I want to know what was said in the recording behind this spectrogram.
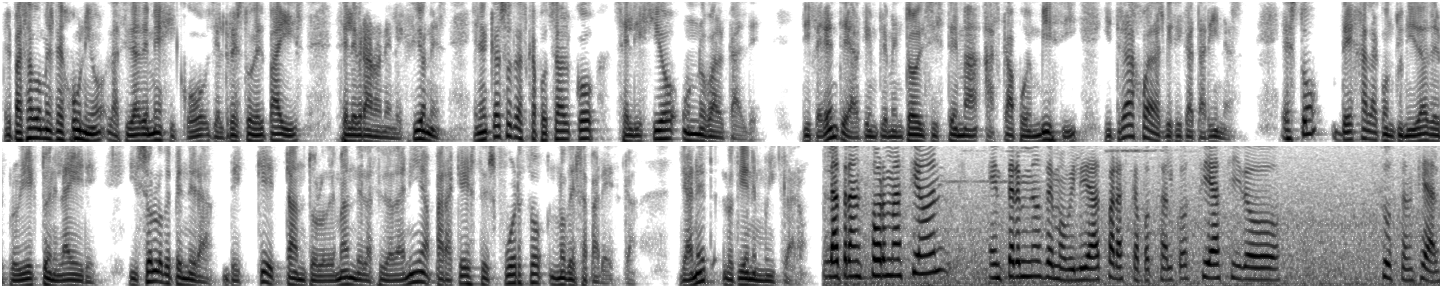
El pasado mes de junio, la Ciudad de México y el resto del país celebraron elecciones. En el caso de Azcapotzalco, se eligió un nuevo alcalde, diferente al que implementó el sistema Azcapo en bici y trajo a las bicicatarinas. Esto deja la continuidad del proyecto en el aire y solo dependerá de qué tanto lo demande la ciudadanía para que este esfuerzo no desaparezca. Janet lo tiene muy claro. La transformación en términos de movilidad para Azcapotzalco sí ha sido sustancial.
